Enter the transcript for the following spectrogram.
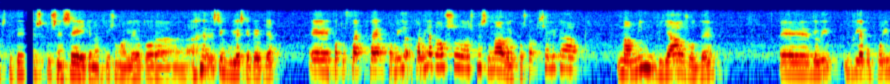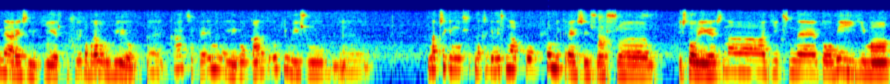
στη θέση του sensei και να αρχίσω να λέω τώρα συμβουλές και τέτοια. Ε, θα, θα, θα, θα, μίλα, θα μίλαγα ως ας πούμε, συνάδελφος. Θα τους έλεγα να μην βιάζονται. Ε, δηλαδή, βλέπω πολύ νεαρές ηλικίες που σου λέει θα βγάλω βιβλίο. Ε, κάτσε, περίμενε λίγο, κάνε τη δοκιμή σου. Ε, να, ξεκινήσουν, να ξεκινήσουν από πιο μικρές ίσως ε, ιστορίες, να αγγίξουν το διήγημα.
